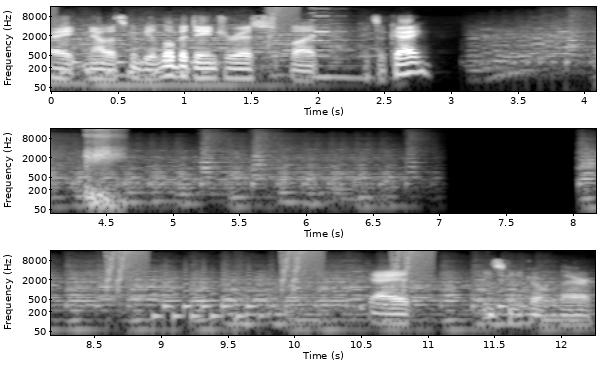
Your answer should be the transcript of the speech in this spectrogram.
Okay, now that's gonna be a little bit dangerous, but it's okay. Okay, he's gonna go over there.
